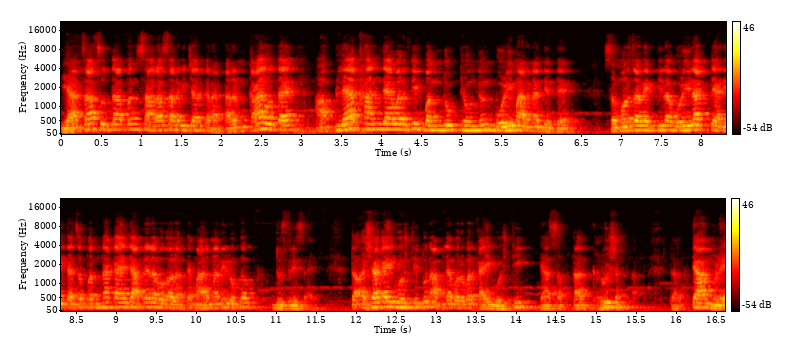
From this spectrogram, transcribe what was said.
याचा सुद्धा आपण सारासार विचार करा. कारण काय होत आहे आपल्या खांद्यावरती बंदूक ठेवून देऊन गोळी मारण्यात येते. समोरच्या व्यक्तीला गोळी लागते आणि त्याचं पन्ना काय ते आपल्याला बघावं लागतं. मारणारी लोक दुसरीच आहेत. तर अशा काही गोष्टीतून आपल्याबरोबर काही गोष्टी या सप्ताहात घडू शकतात. तर त्यामुळे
